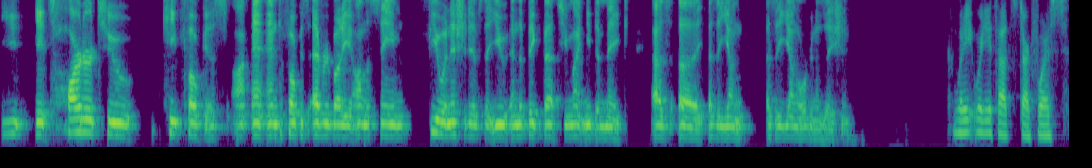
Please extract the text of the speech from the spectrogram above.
you, it's harder to keep focus on, and, and to focus everybody on the same few initiatives that you and the big bets you might need to make as a as a young as a young organization. What are, what are your thoughts, Dark Forest?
